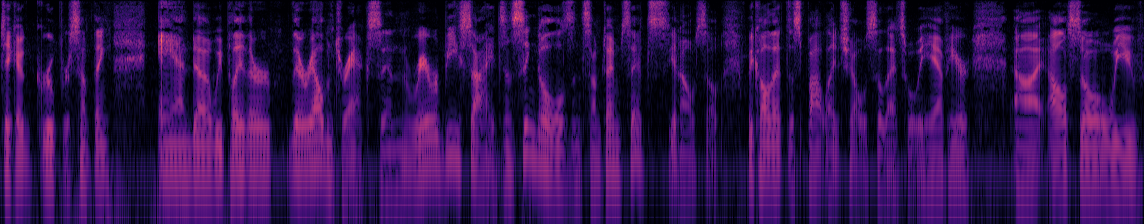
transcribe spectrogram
take a group or something, and uh, we play their their album tracks and rare B sides and singles and sometimes hits. You know, so we call that the spotlight show. So that's what we have here. Uh, also, we've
